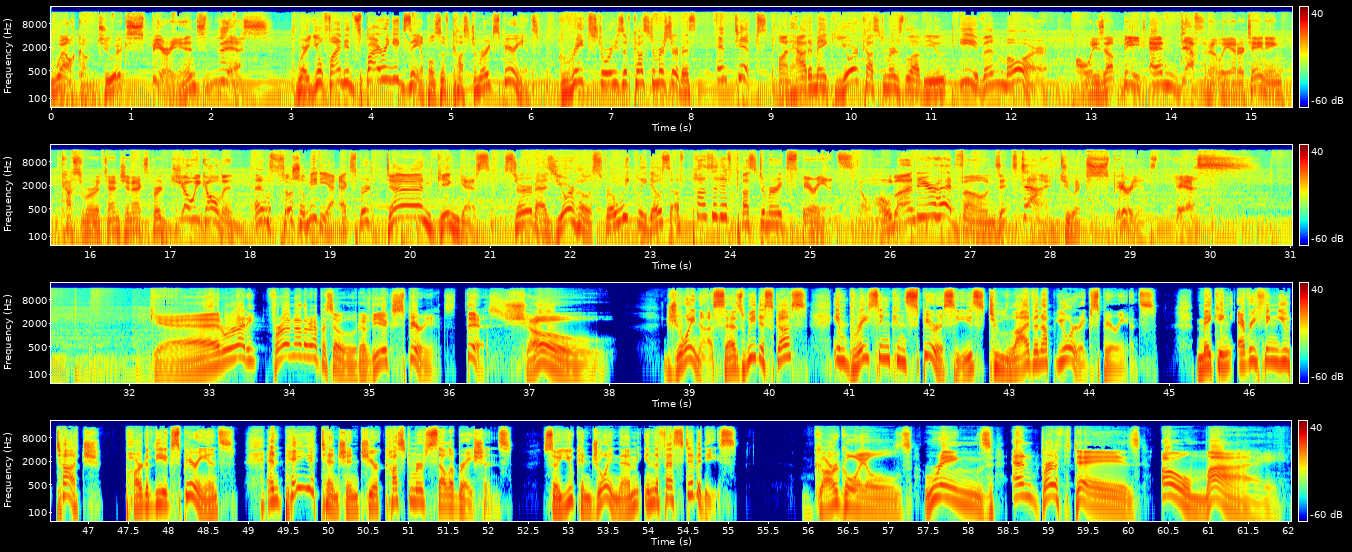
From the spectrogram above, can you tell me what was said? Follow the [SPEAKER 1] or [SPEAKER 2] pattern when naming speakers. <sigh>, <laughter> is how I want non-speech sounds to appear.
[SPEAKER 1] Welcome to Experience This,
[SPEAKER 2] where you'll find inspiring examples of customer experience, great stories of customer service, and tips on how to make your customers love you even more.
[SPEAKER 1] Always upbeat and definitely entertaining, customer retention expert Joey Coleman
[SPEAKER 2] and social media expert Dan Gingiss serve as your hosts for a weekly dose of positive customer experience.
[SPEAKER 1] So hold on to your headphones. It's time to experience this.
[SPEAKER 3] Get ready for another episode of the Experience This Show.
[SPEAKER 2] Join us as we discuss embracing conspiracies to liven up your experience, making everything you touch part of the experience, and paying attention to your customers' celebrations so you can join them in the festivities.
[SPEAKER 3] Gargoyles, rings, and birthdays. Oh my!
